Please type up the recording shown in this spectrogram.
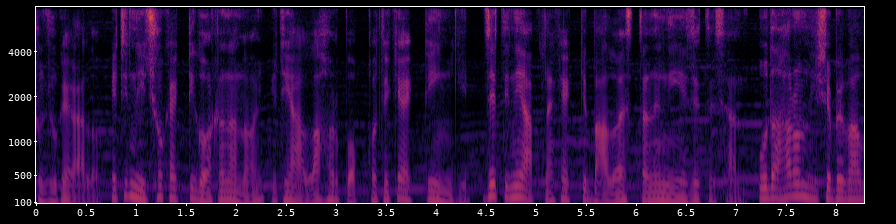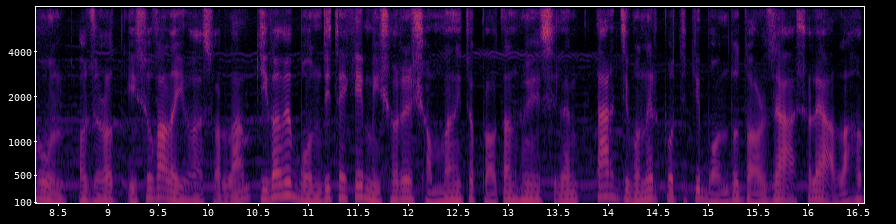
সুযোগের আলো। এটি নিছক একটি ঘটনা নয়, এটি আল্লাহর পক্ষ থেকে একটি ইঙ্গিত যে তিনি আপনাকে একটি ভালো স্থানে নিয়ে যেতে চান। উদাহরণ হিসেবে ভাবুন হজরত ইসুফ আলাইহাসাল্লাম কীভাবে বন্দি থেকে মিশরের সম্মানিত প্রধান হয়েছিলেন, তার জীবনের প্রতিটি বন্ধ দরজা আসলে আল্লাহর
